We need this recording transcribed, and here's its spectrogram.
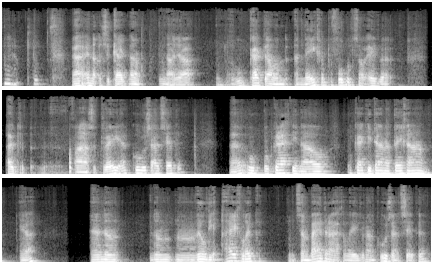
Ja. ja, en als je kijkt naar, nou ja, hoe kijkt nou een, een 9 bijvoorbeeld? Zou even uit eh, fase 2, hè, koers uitzetten. Hè, hoe, hoe krijgt hij nou, hoe kijkt hij daar nou tegenaan? Ja? En dan, dan wil hij eigenlijk zijn bijdrage leveren aan koers uitzetten.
